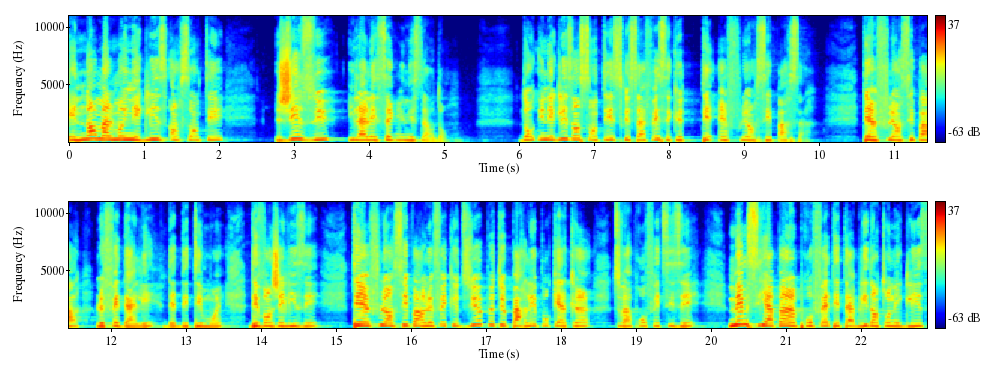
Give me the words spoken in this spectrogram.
Et normalement, une église en santé, Jésus il a les cinq ministères dons. Donc, une église en santé, ce que ça fait, c'est que tu es influencé par ça. Tu es influencé par le fait d'aller, d'être des témoins, d'évangéliser. Tu es influencé par le fait que Dieu peut te parler pour quelqu'un, tu vas prophétiser, même s'il n'y a pas un prophète établi dans ton église,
